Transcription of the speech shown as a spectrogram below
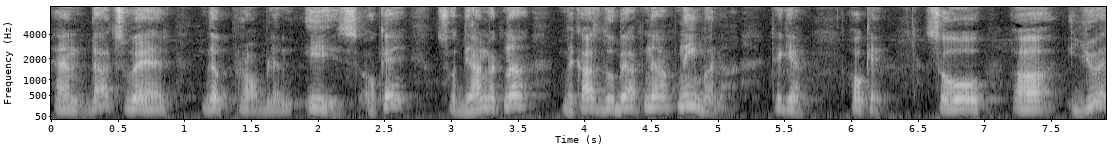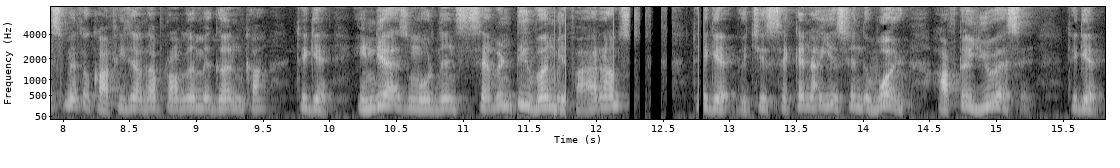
and that's where the problem is. Okay, so ध्यान रखना, विकास दुबे अपने आप नहीं बना. ठीक है ओके सो यूएस में तो काफ़ी ज़्यादा प्रॉब्लम है गन का ठीक है? India has more than 71 firearms ठीक है? Which is second highest in the world after USA ठीक है?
